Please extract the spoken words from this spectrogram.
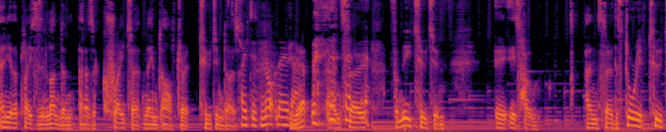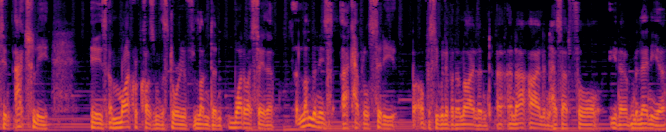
any other places in London that has a crater named after it. Tooting does. I did not know that. Yep. and so, for me, Tooting is home. And so, the story of Tooting actually is a microcosm of the story of London. Why do I say that? London is our capital city, but obviously we live on an island, and our island has had for you know millennia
